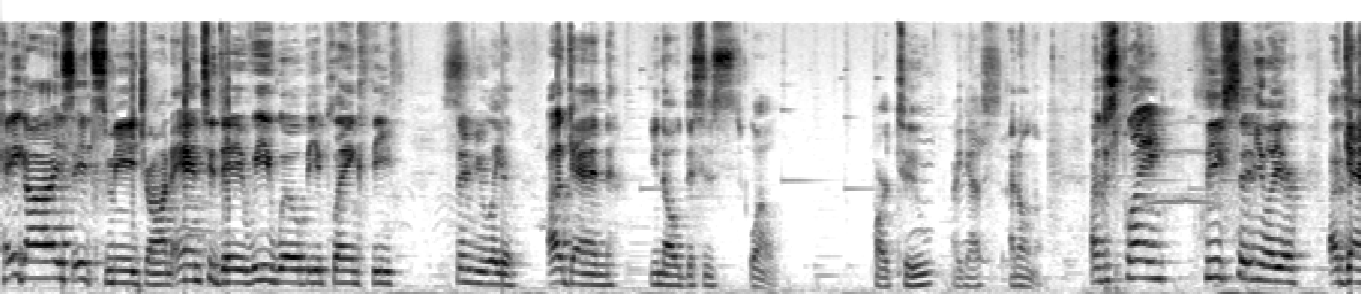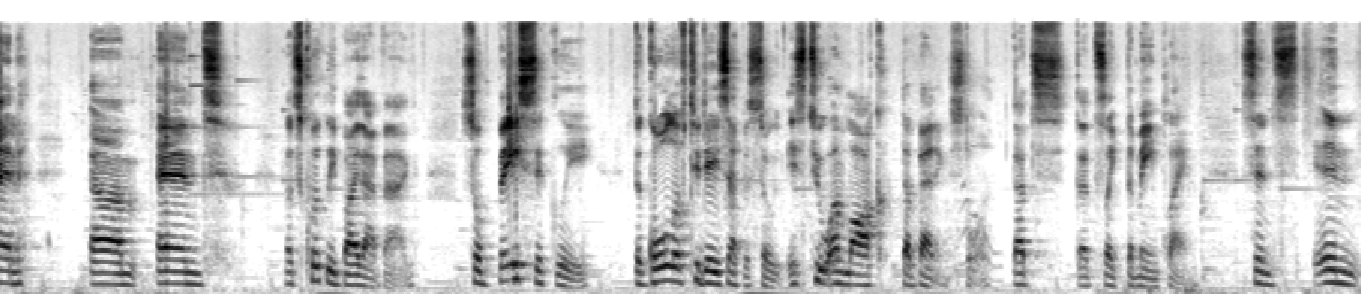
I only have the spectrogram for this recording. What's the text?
Hey guys, it's me, John, and today we will be playing Thief Simulator again. You know, this is, well, part two, I guess. I don't know. I'm just playing Thief Simulator again. Um, and let's quickly buy that bag. So basically, the goal of today's episode is to unlock the betting store. That's that's like the main plan since in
